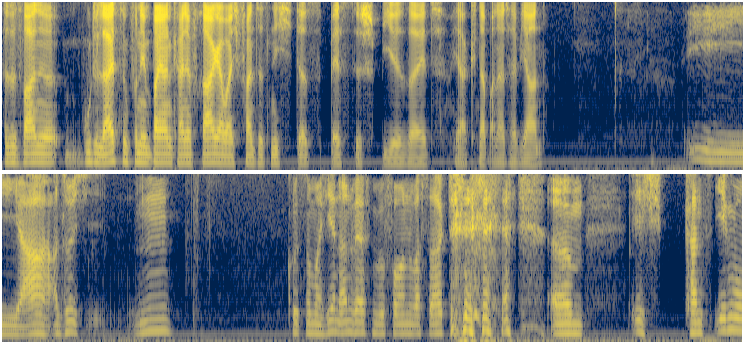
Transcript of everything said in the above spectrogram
Also es war eine gute Leistung von den Bayern, keine Frage, aber ich fand es nicht das beste Spiel seit ja, knapp anderthalb Jahren. Ja, also ich. Mh, hm, kurz nochmal Hirn anwerfen, bevor man was sagt. ähm, ich kann es irgendwo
